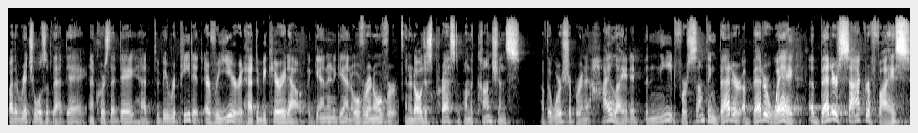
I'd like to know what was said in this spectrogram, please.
by the rituals of that day. And of course, that day had to be repeated every year. It had to be carried out again and again, over and over. And it all just pressed upon the conscience of the worshiper. And it highlighted the need for something better, a better way, a better sacrifice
